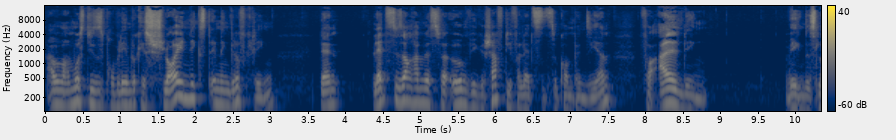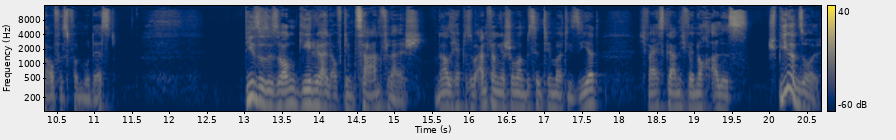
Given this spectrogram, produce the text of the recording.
Aber man muss dieses Problem wirklich schleunigst in den Griff kriegen. Denn letzte Saison haben wir es zwar irgendwie geschafft, die Verletzten zu kompensieren. Vor allen Dingen wegen des Laufes von Modest. Diese Saison gehen wir halt auf dem Zahnfleisch. Also ich habe das am Anfang ja schon mal ein bisschen thematisiert. Ich weiß gar nicht, wer noch alles spielen soll.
